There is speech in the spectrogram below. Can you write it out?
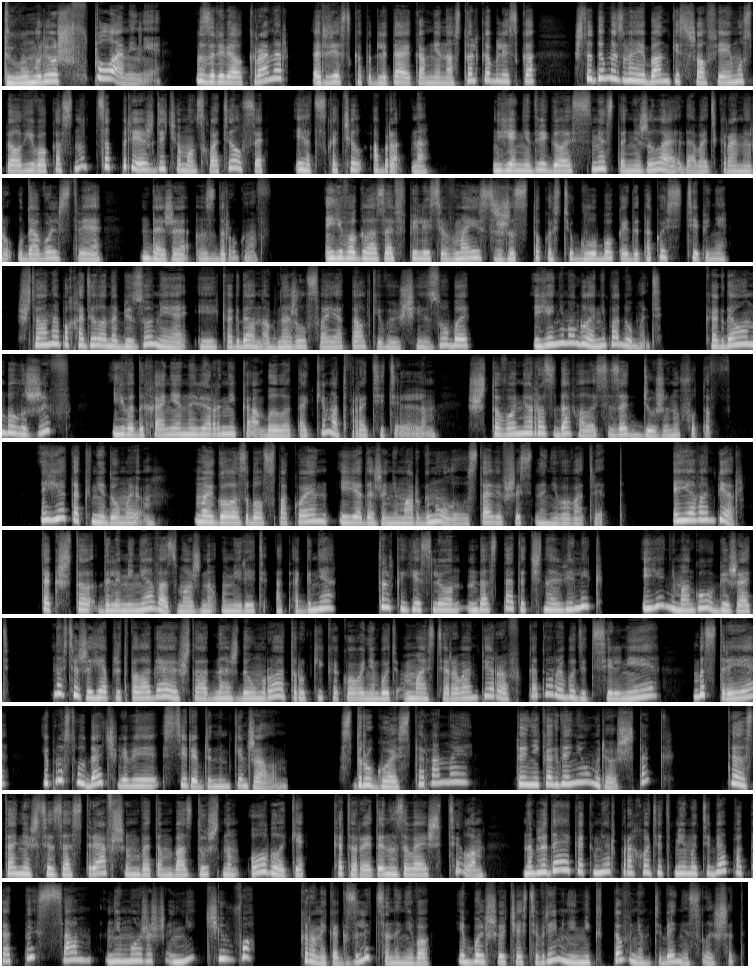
«Ты умрешь в пламени!» — взревел Крамер, резко подлетая ко мне настолько близко, что дым из моей банки с шалфеем успел его коснуться, прежде чем он схватился и отскочил обратно. Я не двигалась с места, не желая давать Крамеру удовольствие, даже вздрогнув. Его глаза впились в мои с жестокостью глубокой до такой степени, что она походила на безумие, и когда он обнажил свои отталкивающие зубы, я не могла не подумать. Когда он был жив, его дыхание наверняка было таким отвратительным, что вонь раздавалась за дюжину футов. «Я так не думаю». Мой голос был спокоен, и я даже не моргнула, уставившись на него в ответ. «Я вампир, так что для меня возможно умереть от огня, только если он достаточно велик, и я не могу убежать. Но все же я предполагаю, что однажды умру от руки какого-нибудь мастера вампиров, который будет сильнее, быстрее и просто удачливее с серебряным кинжалом. С другой стороны, ты никогда не умрёшь, так? Ты останешься застрявшим в этом воздушном облаке, которое ты называешь телом, наблюдая, как мир проходит мимо тебя, пока ты сам не можешь ничего, кроме как злиться на него, и большую часть времени никто в нём тебя не слышит.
